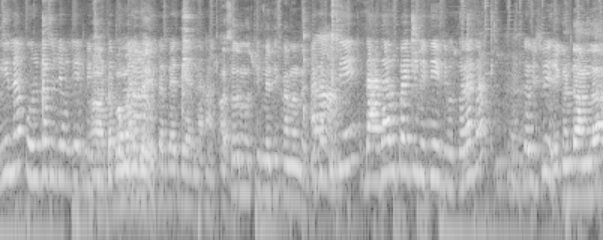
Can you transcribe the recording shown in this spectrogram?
ही ना पोरीला तुझ्या म्हणजे मेथीची डब्यामध्ये पोळ्या दे. डब्यात द्यायला हा. असं तर मेथी मेथी खाणार नाही. आता किती? दहा दहा रुपयाची मेथी येते बघ करा का? का वीस वीस एक अंडा आणला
